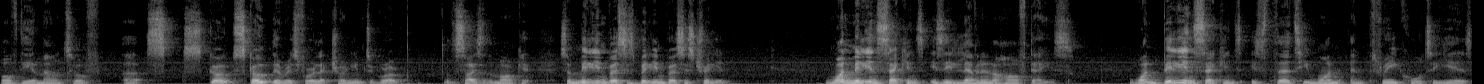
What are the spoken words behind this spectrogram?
of the amount of uh, scope, scope there is for electroneum to grow, or the size of the market. So million versus billion versus trillion. One million seconds is 11 and a half days. One billion seconds is 31 and three quarter years.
